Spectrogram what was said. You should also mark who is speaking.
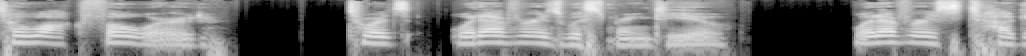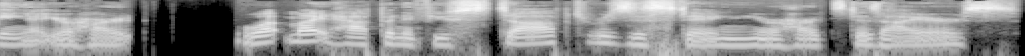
Speaker 1: to walk forward towards whatever is whispering to you, whatever is tugging at your heart. What might happen if you stopped resisting your heart's desires?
